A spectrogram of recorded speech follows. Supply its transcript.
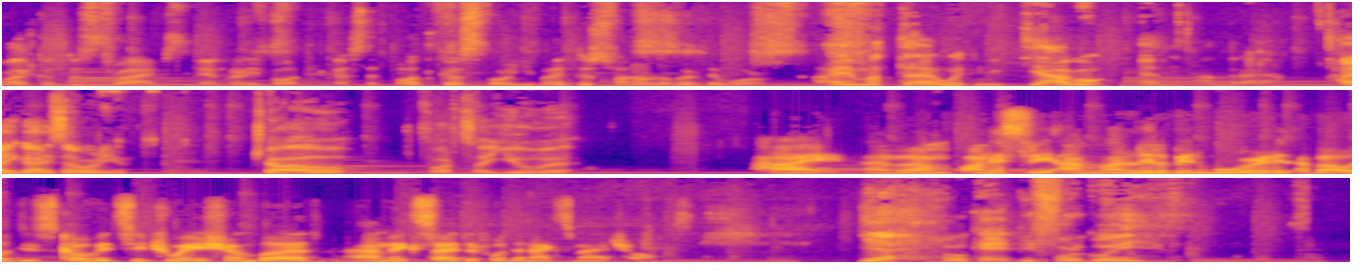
welcome to Stripes, the Bianconeri podcast, a podcast for Juventus fans all over the world. I am Matteo with me, Thiago and Andrea. Hi guys, how are you? Ciao, Forza Juve. Hi, um, um, honestly, I'm a little bit worried about this COVID situation, but I'm excited for the next match, honestly. Yeah, okay. Before going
